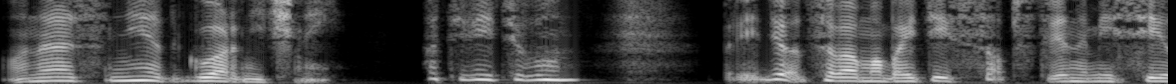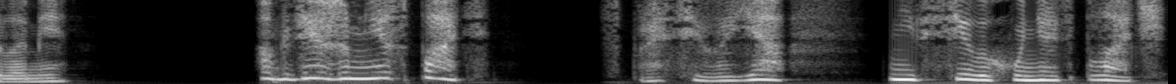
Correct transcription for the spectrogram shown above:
«У нас нет горничной», — ответил он. «Придется вам обойтись собственными силами». «А где же мне спать?» — спросила я, не в силах унять плач.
